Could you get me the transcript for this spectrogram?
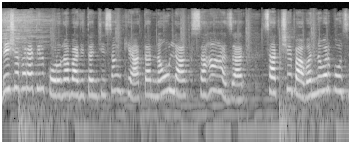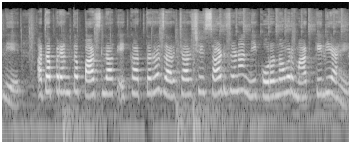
देशभरातील कोरोनाबाधितांची संख्या आता नऊ लाख सहा हजार सातशे बावन्नवर पोहोचली आहे. आतापर्यंत पाच लाख एकाहत्तर हजार चारशे साठ जणांनी कोरोनावर मात केली आहे.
